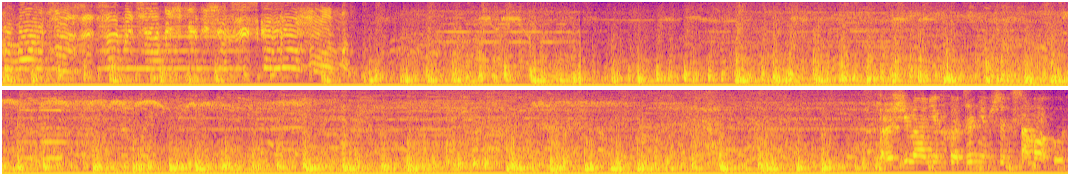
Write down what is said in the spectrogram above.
młody walczy. Życzymy Ci, abyś kiedyś odzyskał rozum. O niewchodzenie przed samochód.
